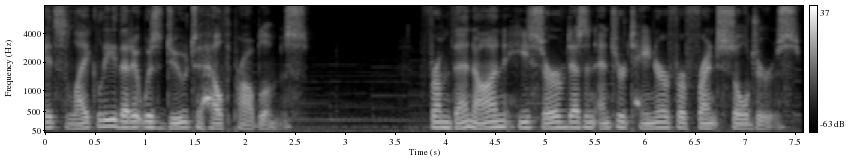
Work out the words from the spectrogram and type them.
It's likely that it was due to health problems. From then on, he served as an entertainer for French soldiers.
